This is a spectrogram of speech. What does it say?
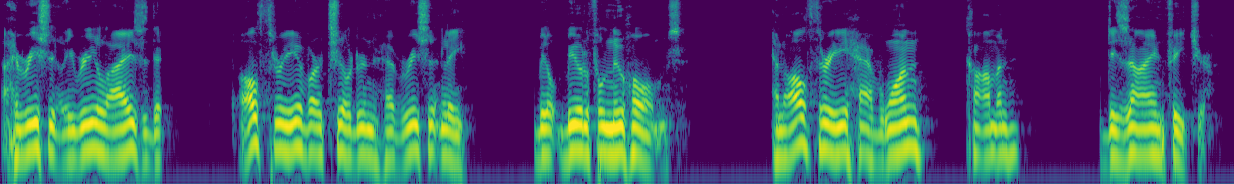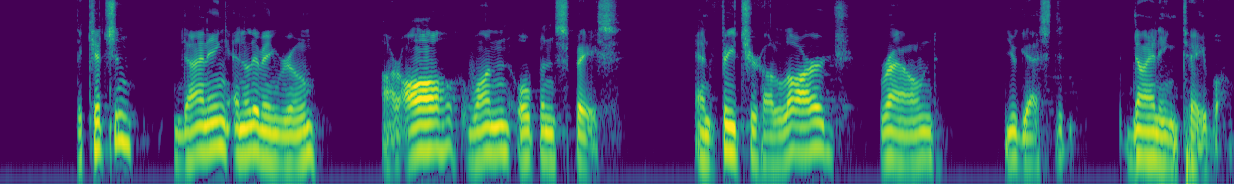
I recently realized that all three of our children have recently built beautiful new homes, and all three have one common design feature. The kitchen, dining, and living room are all one open space and feature a large, round, you guessed it, dining table.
